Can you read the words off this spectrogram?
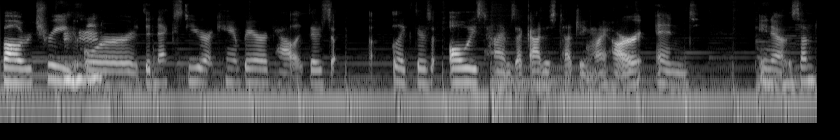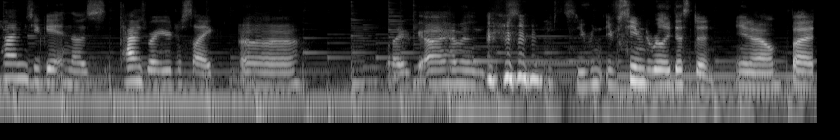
fall retreat Mhm. or the next year at Camp Barakel. Like there's like there's always times that God is touching my heart and you know, sometimes you get in those times where you're just like, uh like I haven't even you've seemed really distant, you know, but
